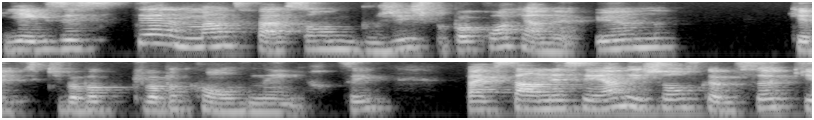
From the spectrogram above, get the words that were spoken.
il existe tellement de façons de bouger, je ne peux pas croire qu'il y en a une qui ne va, pas, pas te convenir. Fait que c'est en essayant des choses comme ça que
